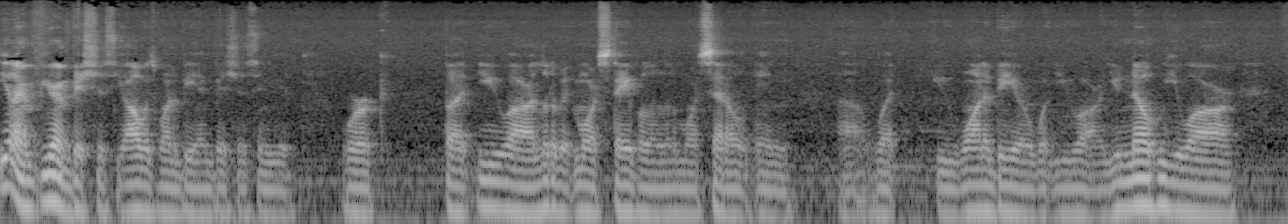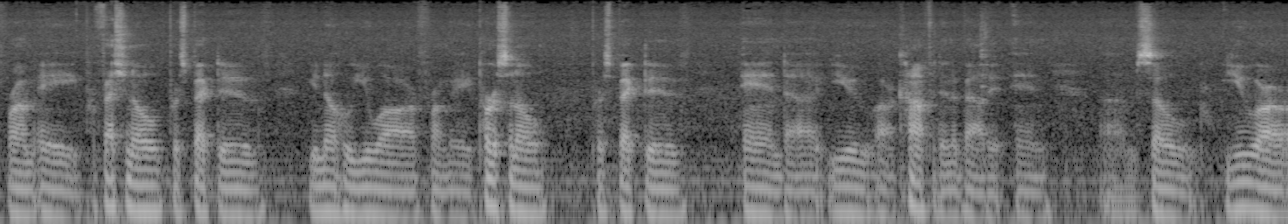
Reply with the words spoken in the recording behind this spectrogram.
you're you're ambitious. You always want to be ambitious in your work, but you are a little bit more stable and a little more settled in uh, what you want to be or what you are. You know who you are from a professional perspective. You know who you are from a personal perspective, and uh, you are confident about it. And um, so you are.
